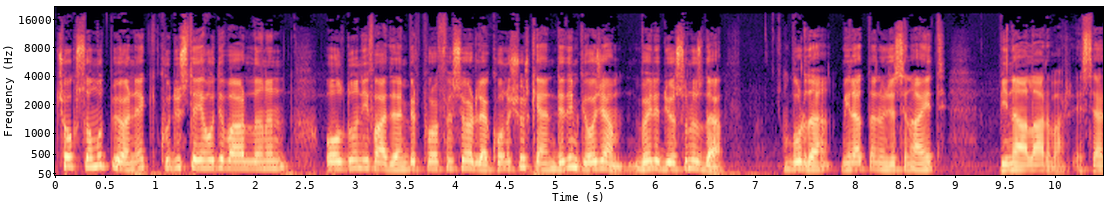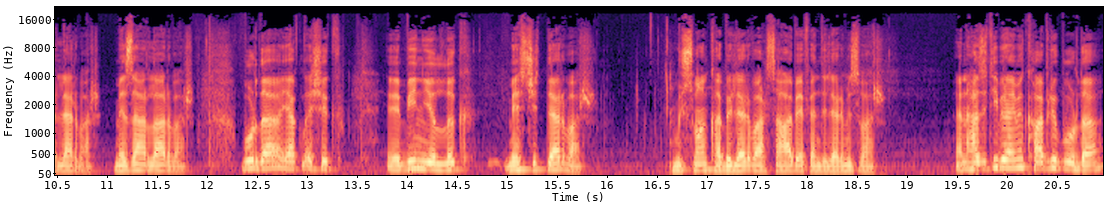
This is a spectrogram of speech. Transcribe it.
Çok somut bir örnek. Kudüs'te Yahudi varlığının olduğunu ifade eden bir profesörle konuşurken dedim ki hocam böyle diyorsunuz da burada milattan öncesine ait binalar var, eserler var, mezarlar var. Burada yaklaşık e, bin yıllık mescitler var. Müslüman kabirleri var, sahabe efendilerimiz var. Yani Hazreti İbrahim'in kabri burada.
